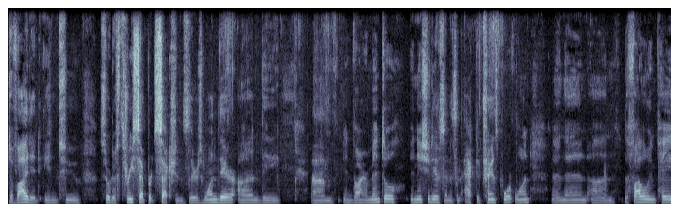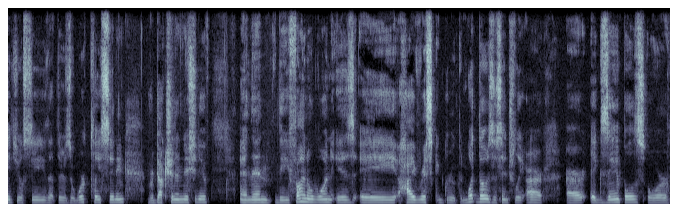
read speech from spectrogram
divided into sort of three separate sections. There's one there on the um, environmental initiatives and it's an active transport one. And then on the following page you'll see that there's a workplace sitting reduction initiative. And then the final one is a high risk group. And what those essentially are are examples or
